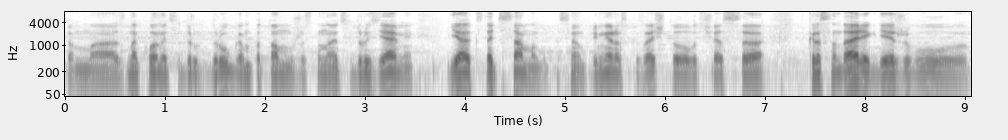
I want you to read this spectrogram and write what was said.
там а, знакомятся друг с другом, потом уже становятся друзьями. Я, кстати, сам могу по своему примеру сказать, что вот сейчас э, в Краснодаре, где я живу,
